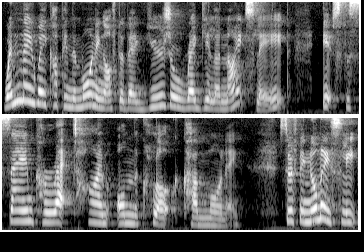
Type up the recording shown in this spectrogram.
when they wake up in the morning after their usual regular night sleep, it's the same correct time on the clock come morning. So if they normally sleep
